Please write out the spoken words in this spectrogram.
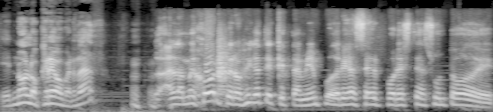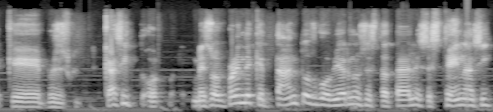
Eh, no lo creo, ¿verdad? A lo mejor, pero fíjate que también podría ser por este asunto de que, pues, casi me sorprende que tantos gobiernos estatales estén así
